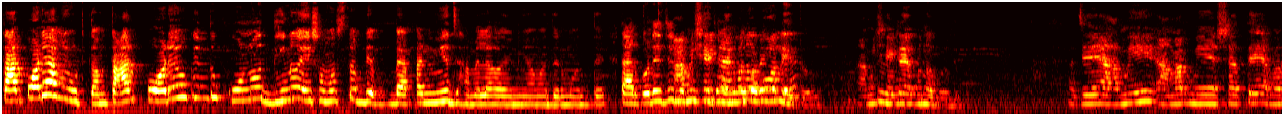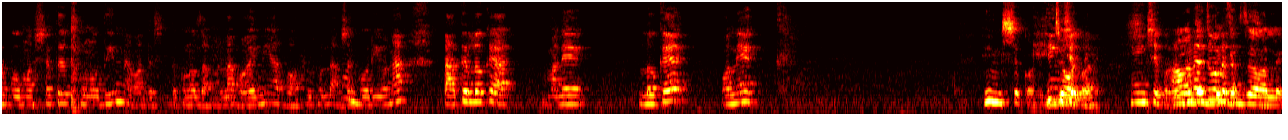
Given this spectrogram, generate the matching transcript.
তারপরে আমি উঠতাম। তারপরেও কিন্তু কোনো দিনও এই সমস্ত ব্যাপার নিয়ে ঝামেলা হয়নি আমাদের মধ্যে। তারপরে যে আমি সেটা এখনও বলি তো। আমি সেটা এখনও বলি। যে আমি আমার মেয়ের সাথে আমার বৌমার সাথে কোনোদিন আমাদের সাথে কোনো ঝামেলা হয়নি আর হবে বলে আশা করিও না। তাতে লোকে মানে লোকে অনেক হিংসে করে হিংসে করে হিংসে করে মানে আমাদের যাচ্ছে। জলে।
